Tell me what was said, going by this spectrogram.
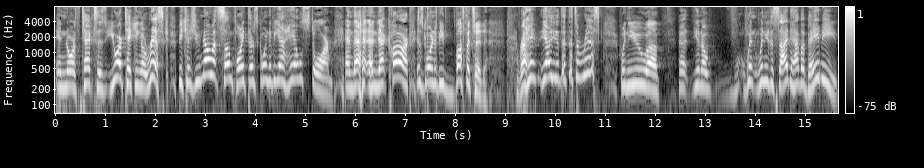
in North Texas, you are taking a risk because you know at some point there's going to be a hailstorm and that, and that car is going to be buffeted, right? Yeah, that, that's a risk. When you, uh, uh you know, when, when you decide to have a baby,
